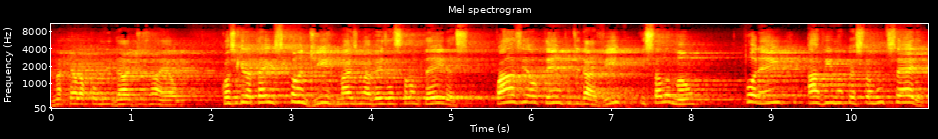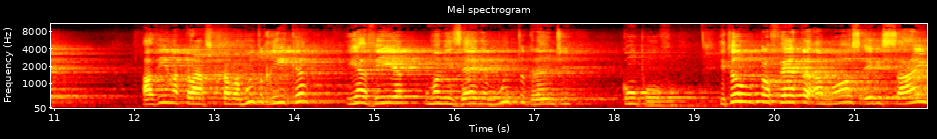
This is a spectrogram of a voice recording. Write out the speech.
naquela comunidade de Israel. Conseguiram até expandir mais uma vez as fronteiras, quase ao tempo de Davi e Salomão. Porém, havia uma questão muito séria. Havia uma classe que estava muito rica e havia uma miséria muito grande com o povo. Então o profeta Amós, ele sai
